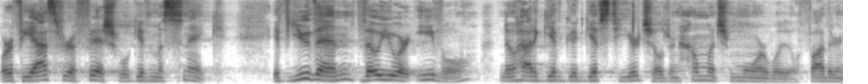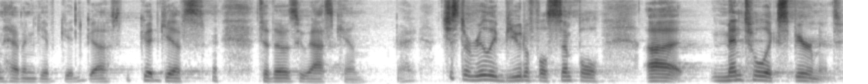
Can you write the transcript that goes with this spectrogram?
Or if he asks for a fish, will give him a snake? If you then, though you are evil, know how to give good gifts to your children, how much more will your Father in heaven give good, good gifts to those who ask him? Right? Just a really beautiful, simple uh, mental experiment.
